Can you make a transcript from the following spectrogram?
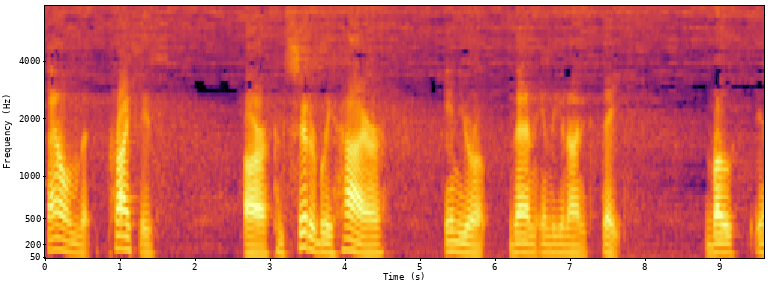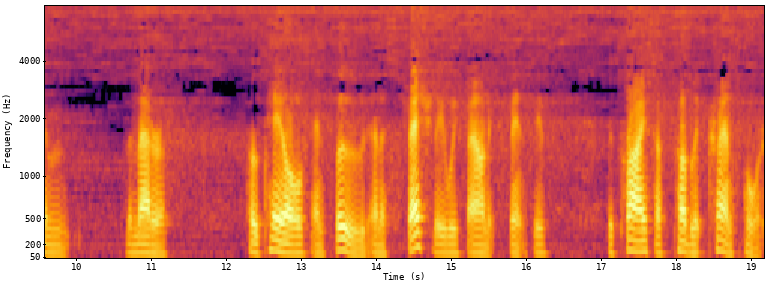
found that prices are considerably higher in Europe than in the United States, both in the matter of hotels and food, and especially we found expensive the price of public transport.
